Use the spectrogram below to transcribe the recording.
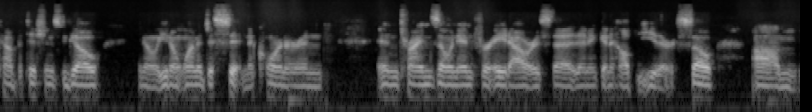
competitions to go, you know, you don't want to just sit in a corner and and try and zone in for eight hours. That, that ain't going to help you either. So um,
